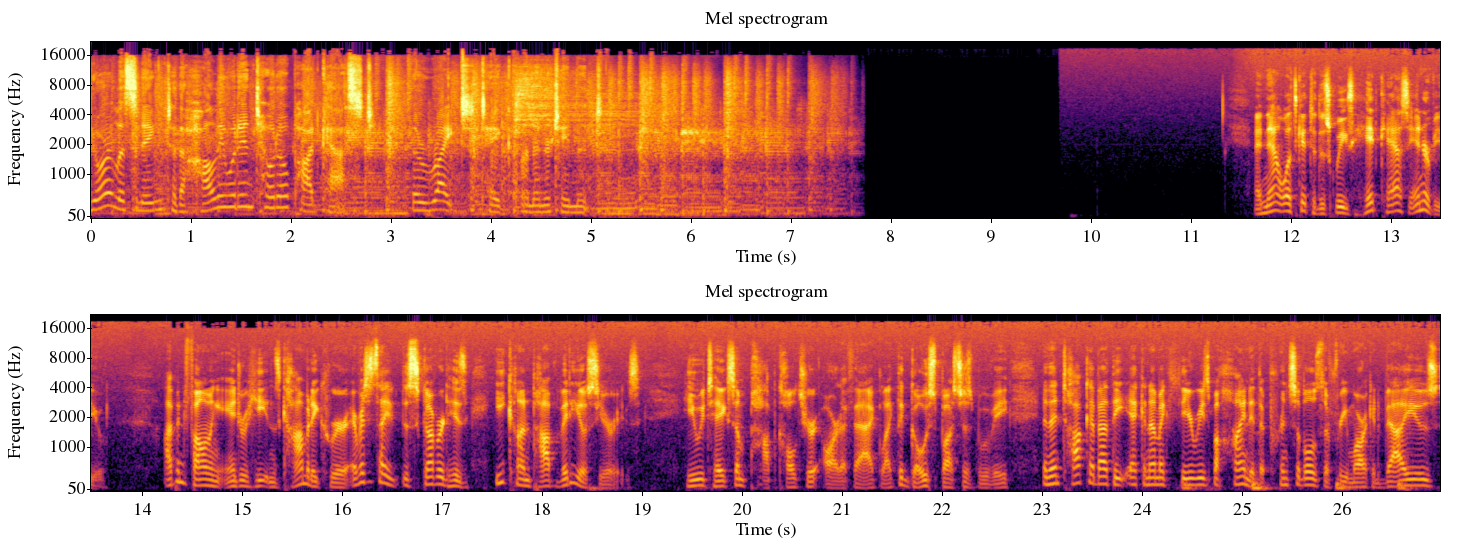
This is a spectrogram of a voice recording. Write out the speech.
You're listening to the Hollywood in Toto podcast, the right take on entertainment. And now let's get to this week's Hitcast interview. I've been following Andrew Heaton's comedy career ever since I discovered his Econ Pop video series. He would take some pop culture artifact like the Ghostbusters movie and then talk about the economic theories behind it, the principles, the free market values,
